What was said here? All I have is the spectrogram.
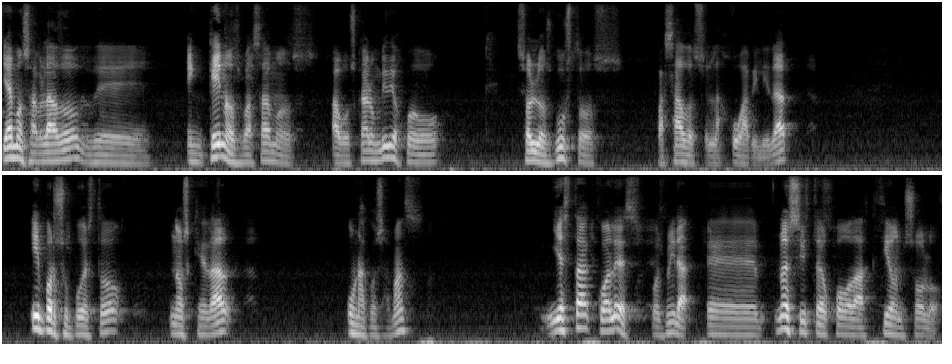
Ya hemos hablado de en qué nos basamos a buscar un videojuego. Son los gustos basados en la jugabilidad. Y por supuesto, nos queda una cosa más. ¿Y esta cuál es? Pues mira, eh, no existe un juego de acción solo.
